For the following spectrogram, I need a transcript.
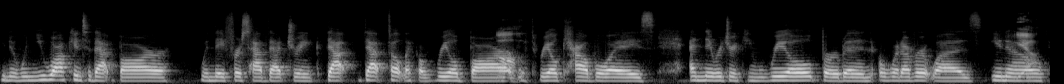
you know when you walk into that bar when they first have that drink that that felt like a real bar Oh. with real cowboys and they were drinking real bourbon or whatever it was you know?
